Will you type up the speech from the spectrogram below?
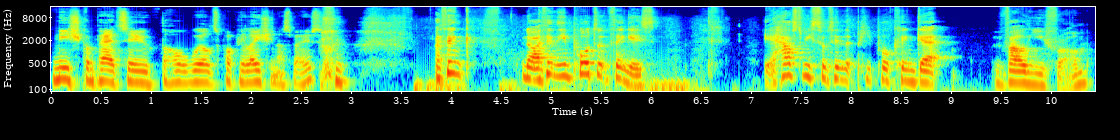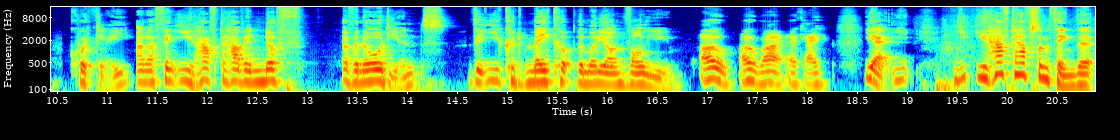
niche compared to the whole world's population, I suppose. I think no. I think the important thing is it has to be something that people can get value from quickly, and I think you have to have enough of an audience that you could make up the money on volume. Oh, oh, right, okay, yeah, you, you, have to have something that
